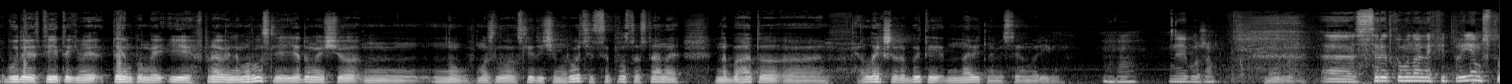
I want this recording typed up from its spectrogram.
буде йти такими темпами і в правильному руслі, я думаю, що ну, можливо в слідуючому році це просто стане набагато е, легше робити навіть на місцевому рівні. Угу. Дай Боже. Дай Боже. Е, Серед комунальних підприємств,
